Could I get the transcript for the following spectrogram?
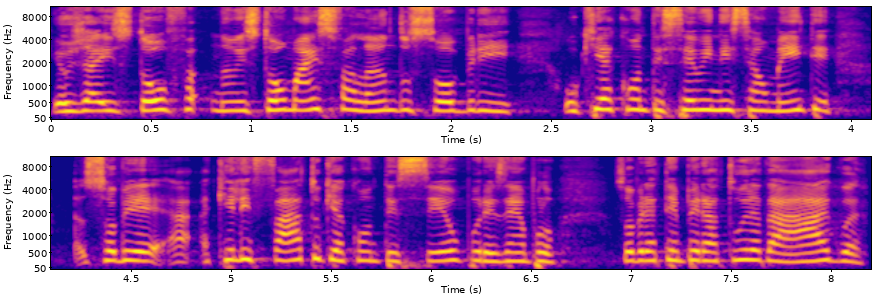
Eu já estou, não estou mais falando sobre o que aconteceu inicialmente, sobre aquele fato que aconteceu, por exemplo, sobre a temperatura da água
